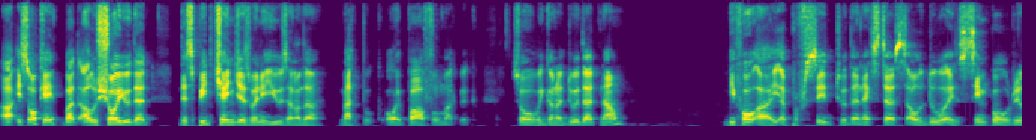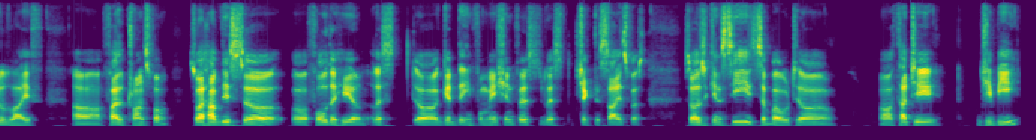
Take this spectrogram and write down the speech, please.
uh, it's okay, but I'll show you that the speed changes when you use another MacBook or a powerful MacBook. So we're gonna do that now. Before I, proceed to the next test, I'll do a simple real life uh, file transfer. So I have this uh, uh, folder here. Let's uh, get the information first. Let's check the size first. So as you can see, it's about uh, uh, 30 GB.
